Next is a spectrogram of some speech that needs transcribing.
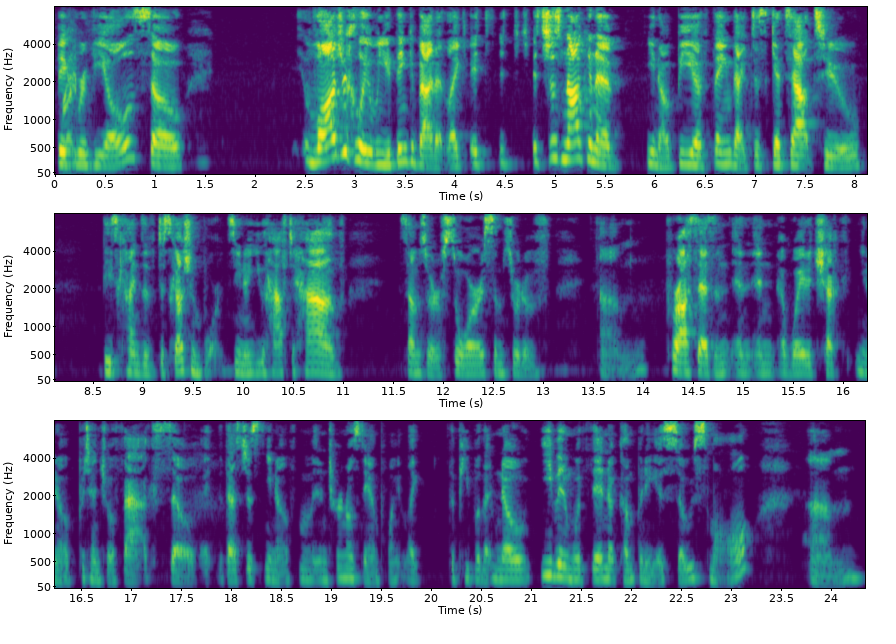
big right. reveals. So logically when you think about it like it, it it's just not going to you know be a thing that just gets out to these kinds of discussion boards you know you have to have some sort of source some sort of um, process and, and, and, a way to check you know potential facts so that's just you know from an internal standpoint like the people that know even within a company is so small um,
